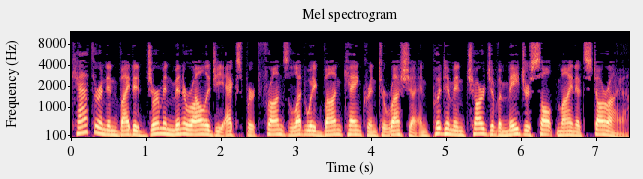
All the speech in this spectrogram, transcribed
Catherine invited German mineralogy expert Franz Ludwig von Cancrin to Russia and put him in charge of a major salt mine at Staraya.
